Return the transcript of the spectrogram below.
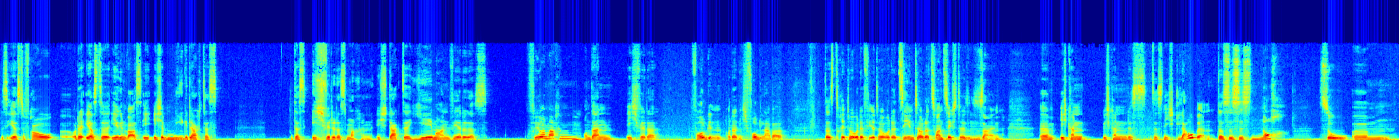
das erste Frau äh, oder erste irgendwas. Ich, ich habe nie gedacht, dass dass ich werde das machen. Ich dachte, jemand werde das früher machen und dann ich werde folgen oder nicht folgen, aber das dritte oder vierte oder zehnte oder zwanzigste sein. Ähm, ich kann, ich kann das, das nicht glauben, dass es ist noch so, ähm, äh,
